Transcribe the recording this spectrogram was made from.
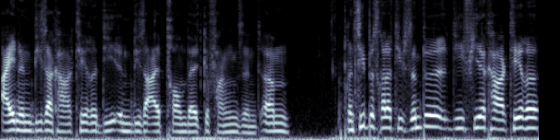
einen dieser Charaktere, die in dieser Albtraumwelt gefangen sind. Ähm, Prinzip ist relativ simpel. Die vier Charaktere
